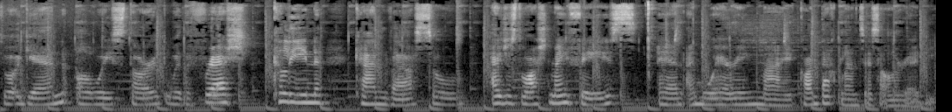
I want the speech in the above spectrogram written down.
So again always start with a fresh clean canvas. So i just washed my face and I'm wearing my contact lenses already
